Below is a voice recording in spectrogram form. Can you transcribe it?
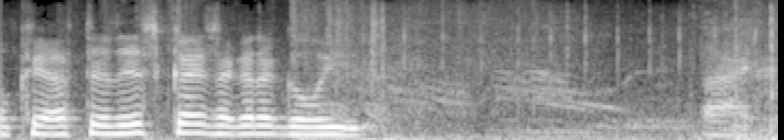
Okay, after this, guys, I gotta go eat. Alright.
